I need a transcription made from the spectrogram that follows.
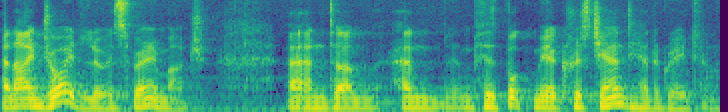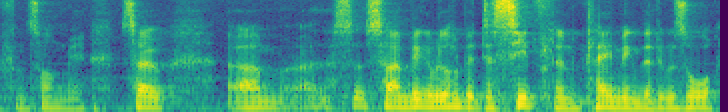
and I enjoyed Lewis very much. And, um, and his book Mere Christianity had a great influence on me. So, um, so, so, I'm being a little bit deceitful in claiming that it was all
